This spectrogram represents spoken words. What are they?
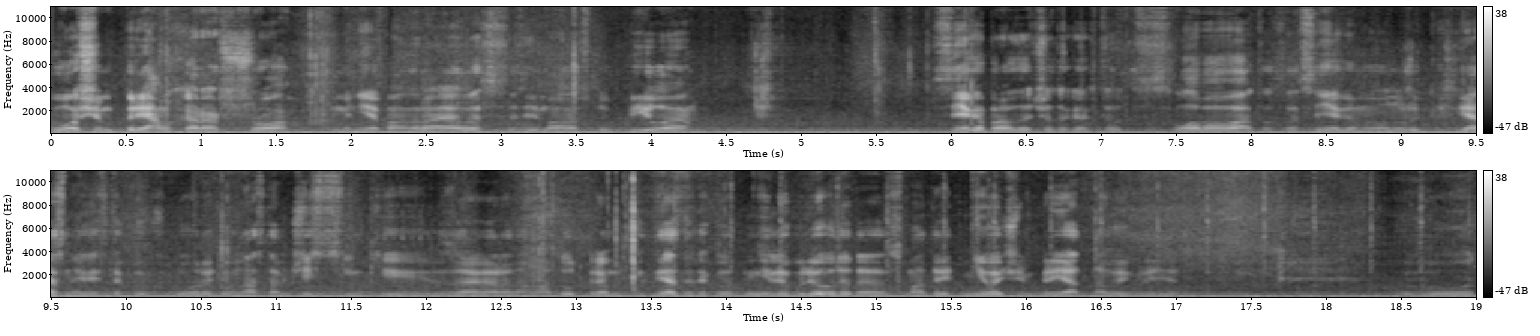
В общем, прям хорошо. Мне понравилось. Зима наступила. Снега, правда, что-то как-то вот слабовато со снегом, и он уже грязный весь такой в городе. У нас там чистенький за городом, а тут прям грязный такой. Вот не люблю вот это смотреть, не очень приятно выглядит. Вот.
